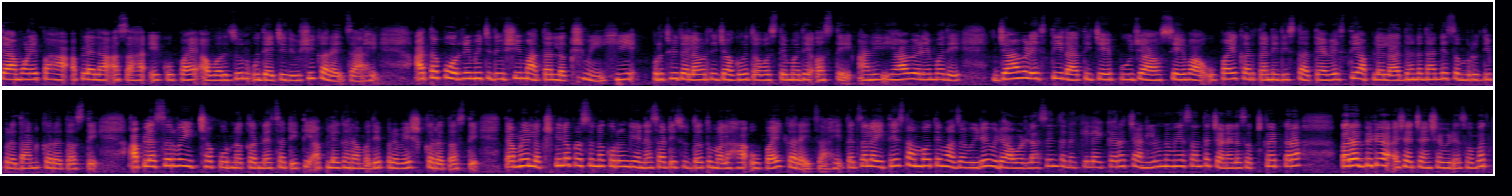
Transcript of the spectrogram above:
त्यामुळे पहा आपल्याला असा हा एक उपाय आवर्जून उद्याच्या दिवशी करायचा आहे. आता पौर्णिमेच्या दिवशी माता लक्ष्मी ही पृथ्वी तलावरती जागृत अवस्थेमध्ये असते आणि ह्या वेळेमध्ये ज्या वेळेस तिला तिचे पूजा सेवा उपाय करताना दिसतात त्यावेळेस ती आपल्याला धनधान्य समृद्धी प्रदान करत असते. आपल्या सर्व इच्छा पूर्ण करण्यासाठी ती आपल्या घरामध्ये प्रवेश करत असते. त्यामुळे लक्ष्मीला प्रसन्न करून घेण्यासाठी सुद्धा तुम्हाला हा उपाय करायचा आहे. तर चला इथेच थांबवते माझा व्हिडिओ. व्हिडिओ आवडला असेल तर नक्की लाईक करा. चॅनल नवी असाल तर चॅनलला सबस्क्राईब करा. परत भेटूया अशा छानशा व्हिडिओसोबत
